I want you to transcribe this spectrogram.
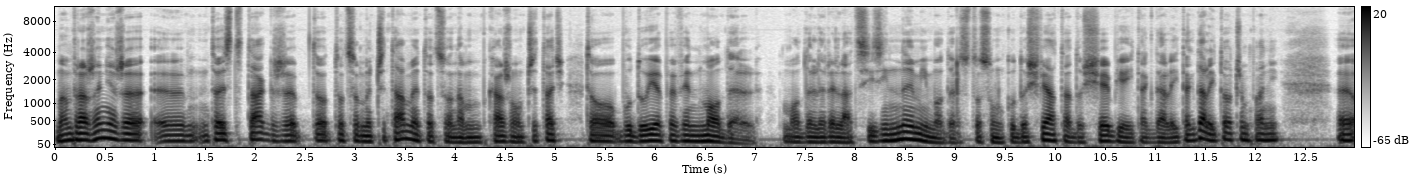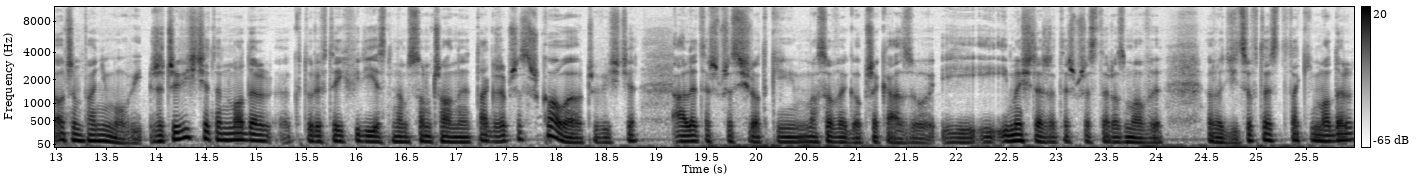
mam wrażenie, że y, to jest tak, że to, to, co my czytamy, to, co nam każą czytać, to buduje pewien model model relacji z innymi, model stosunku do świata, do siebie i tak dalej, i tak dalej. To, o czym pani o czym pani mówi. Rzeczywiście ten model, który w tej chwili jest nam sączony, także przez szkołę oczywiście, ale też przez środki masowego przekazu i, i, i myślę, że też przez te rozmowy rodziców, to jest taki model,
